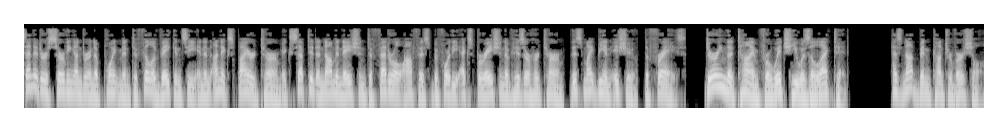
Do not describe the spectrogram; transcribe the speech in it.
senator serving under an appointment to fill a vacancy in an unexpired term accepted a nomination to federal office before the expiration of his or her term, this might be an issue. The phrase, during the time for which he was elected, has not been controversial.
